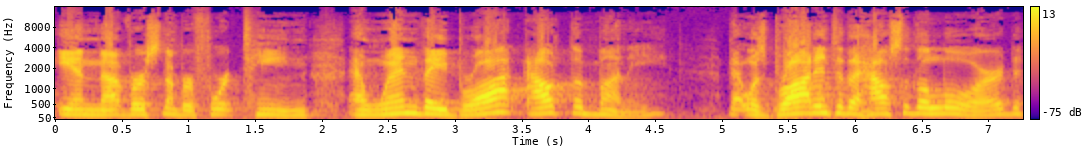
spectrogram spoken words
in uh, verse number 14. And when they brought out the money that was brought into the house of the Lord,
